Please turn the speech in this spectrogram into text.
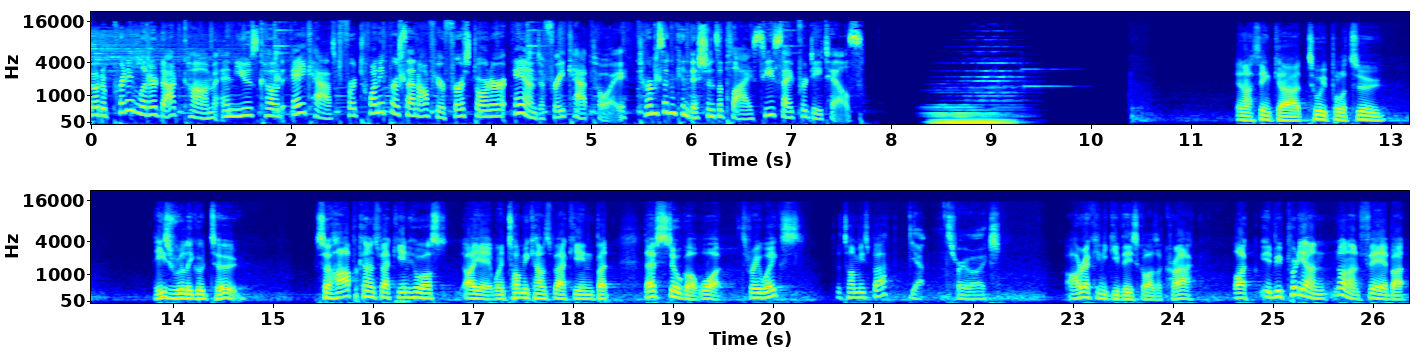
Go to prettylitter.com and use code ACAST for 20% off your first order and a free cat toy. Terms and conditions apply. See site for details. And I think uh, Tui Pulatu, he's really good too. So Harper comes back in. Who else? Oh yeah, when Tommy comes back in, but they've still got what three weeks till Tommy's back. Yeah. Three weeks. I reckon you give these guys a crack. Like it'd be pretty un, not unfair, but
